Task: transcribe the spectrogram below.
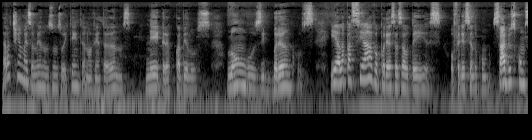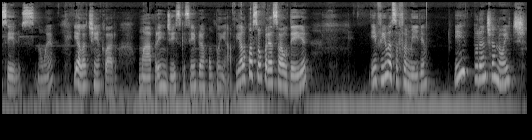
ela tinha mais ou menos uns 80, 90 anos, negra, cabelos longos e brancos, e ela passeava por essas aldeias, oferecendo sábios conselhos, não é? E ela tinha, claro, uma aprendiz que sempre a acompanhava. E ela passou por essa aldeia e viu essa família, e durante a noite,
